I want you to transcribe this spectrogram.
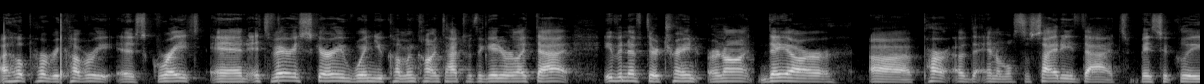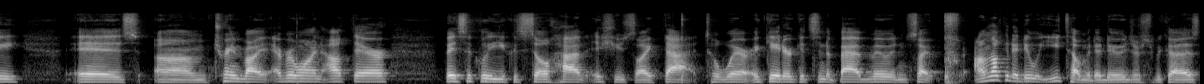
I hope her recovery is great. And it's very scary when you come in contact with a gator like that, even if they're trained or not. They are uh, part of the animal society that basically is um, trained by everyone out there basically you could still have issues like that to where a gator gets in a bad mood and it's like, I'm not going to do what you tell me to do just because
